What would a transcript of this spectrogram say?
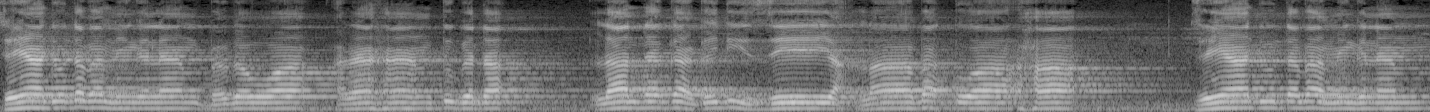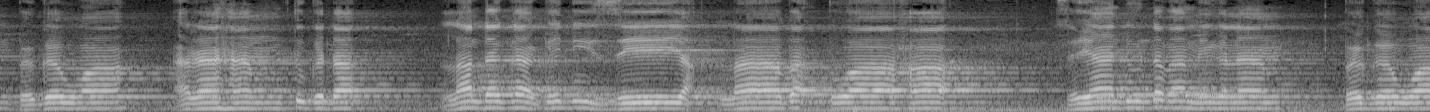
ဇေယတုတပ္ပမင်္ဂလံဘဂဝါ အရဟံတုကတလာတကဂိတိဇေယလာဘတွာဟဇေယတုတပ္ပမင်္ဂလံဘဂဝါအရဟံတုကတလာတကဂိတိဇေယလာဘတွာဟဇေယတုတပ္ပမင်္ဂလံဘဂဝါ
